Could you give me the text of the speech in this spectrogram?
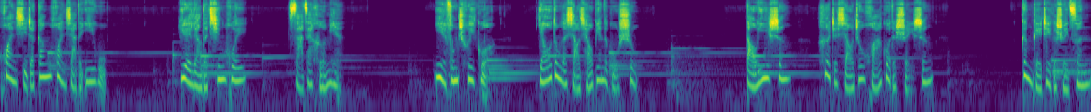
换洗着刚换下的衣物。月亮的清辉洒在河面，夜风吹过，摇动了小桥边的古树。捣衣声和着小舟划过的水声，更给这个水村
